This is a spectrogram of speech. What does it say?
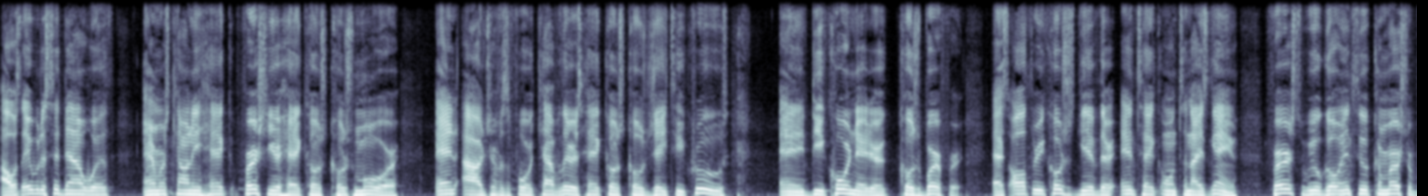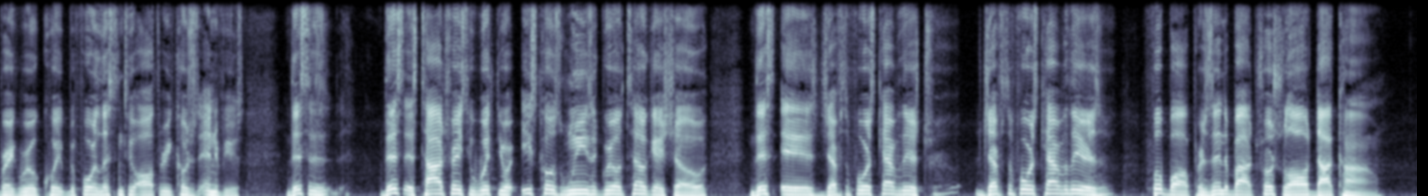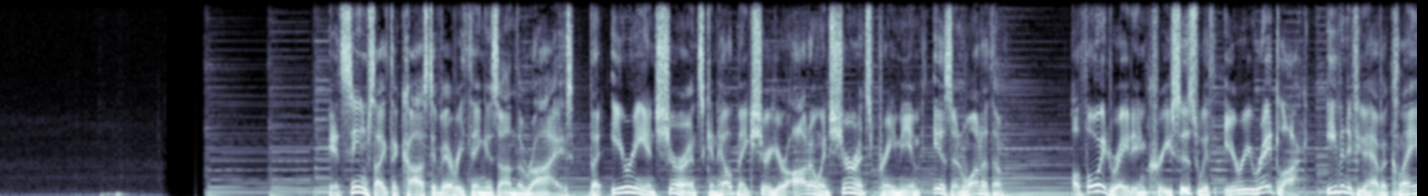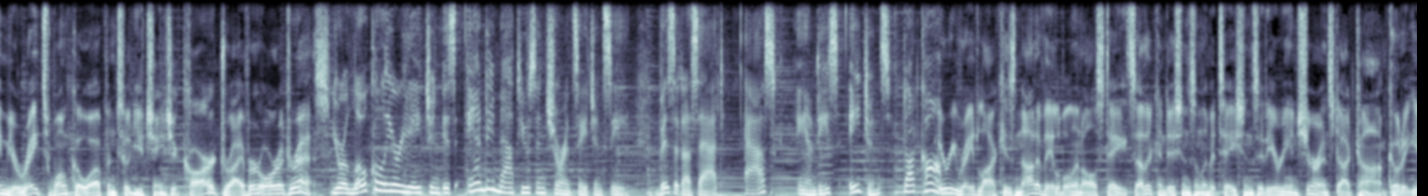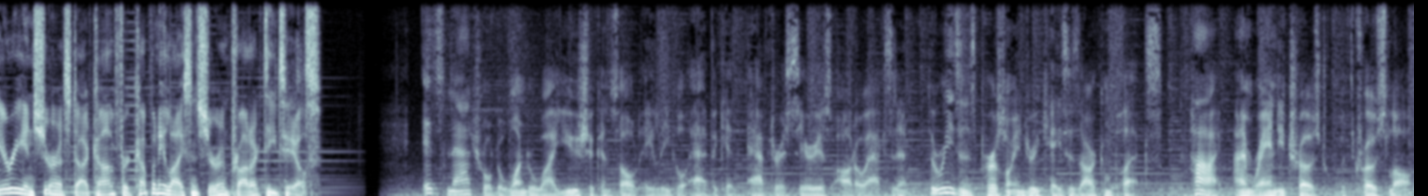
I was able to sit down with Amherst County head first year head coach, Coach Moore, and our Jefferson Forest Cavaliers head coach, Coach JT Cruz, and D coordinator, Coach Burford as all three coaches give their intake on tonight's game. First, we'll go into a commercial break real quick before listening to all three coaches' interviews. This is this is Todd Tracy with your East Coast Wings and Grill tailgate show. This is Jefferson Forest Cavaliers Jefferson Forest Cavaliers football presented by TrostLaw.com. It seems like the cost of everything is on the rise, but Erie Insurance can help make sure your auto insurance premium isn't one of them. Avoid rate increases with Erie Rate Lock. Even if you have a claim, your rates won't go up until you change your car, driver, or address. Your local Erie agent is Andy Matthews Insurance Agency. Visit us at askandysagents.com. Erie Rate Lock is not available in all states. Other conditions and limitations at erieinsurance.com. Go to erieinsurance.com for company licensure and product details. It's natural to wonder why you should consult a legal advocate after a serious auto accident. The reason is personal injury cases are complex. Hi, I'm Randy Trost with Trost Law.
